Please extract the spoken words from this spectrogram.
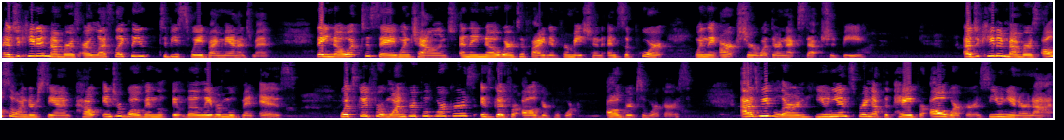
Educated members are less likely to be swayed by management. They know what to say when challenged, and they know where to find information and support when they aren't sure what their next step should be. Educated members also understand how interwoven the labor movement is. What's good for one group of workers is good for all group of work, all groups of workers. As we've learned, unions bring up the pay for all workers, union or not.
